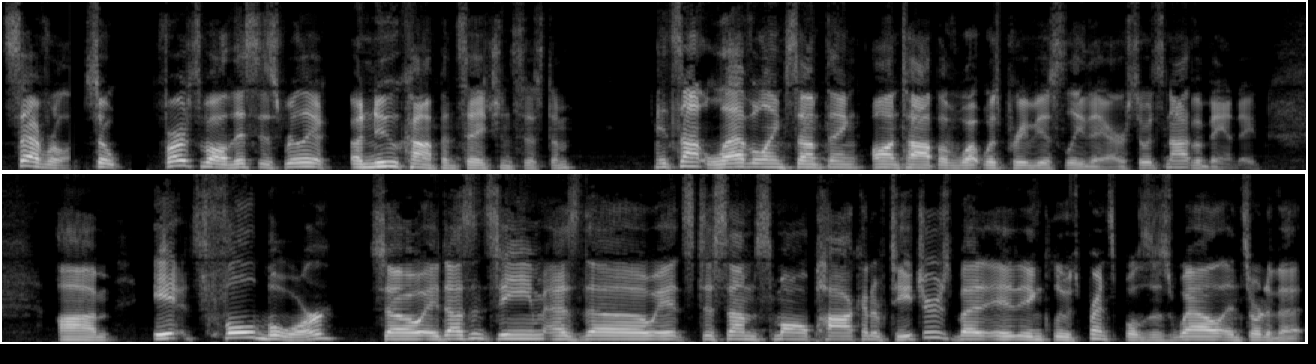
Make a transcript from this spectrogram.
several. So, first of all, this is really a, a new compensation system. It's not leveling something on top of what was previously there. So, it's not a band aid. Um, it's full bore. So, it doesn't seem as though it's to some small pocket of teachers, but it includes principals as well and sort of a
